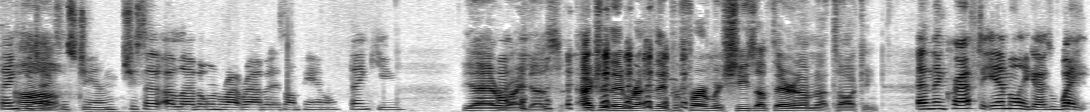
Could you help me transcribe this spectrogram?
Thank you, Um, Texas Jen. She said, "I love it when White Rabbit is on panel." Thank you. Yeah, everybody does. Actually, they re- they prefer it when she's up there and I'm not talking. And then Crafty Emily goes, "Wait,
